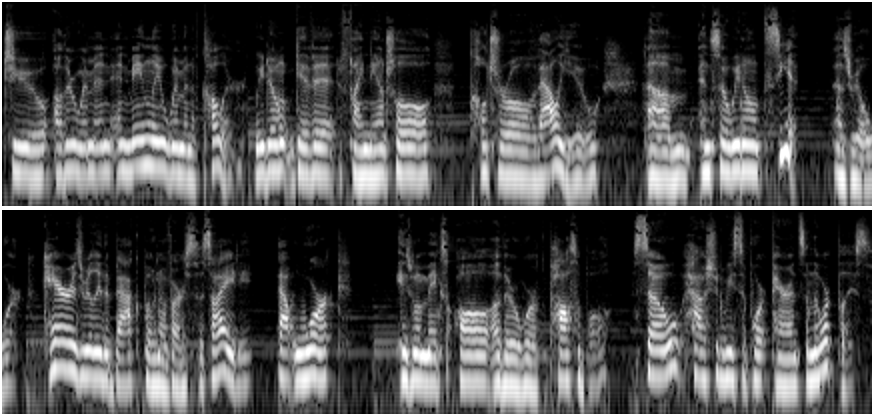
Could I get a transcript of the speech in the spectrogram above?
to other women and mainly women of color. We don't give it financial, cultural value. Um, and so we don't see it as real work. Care is really the backbone of our society. That work is what makes all other work possible. So, how should we support parents in the workplace?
